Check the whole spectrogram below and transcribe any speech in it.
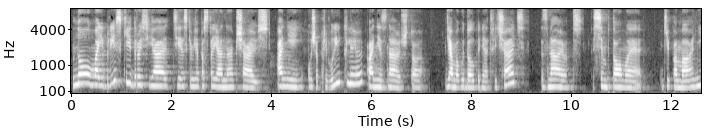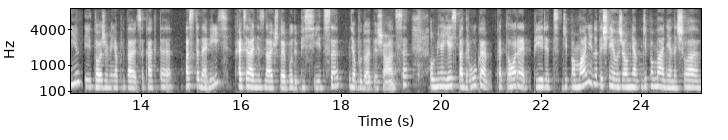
Ну, мои близкие друзья, те, с кем я постоянно общаюсь, они уже привыкли, они знают, что я могу долго не отвечать, знают симптомы гипомании и тоже меня пытаются как-то остановить, хотя они знают, что я буду беситься, я буду обижаться. У меня есть подруга, которая перед гипоманией, ну точнее уже у меня гипомания начала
